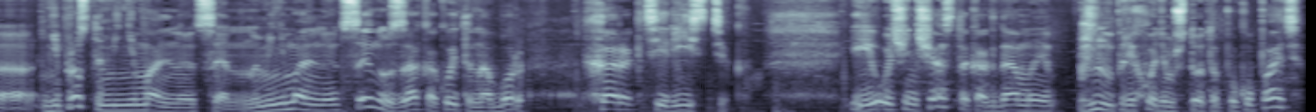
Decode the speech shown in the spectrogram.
э, не просто минимальную цену, но минимальную цену за какой-то набор характеристик. И очень часто, когда мы приходим что-то покупать,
